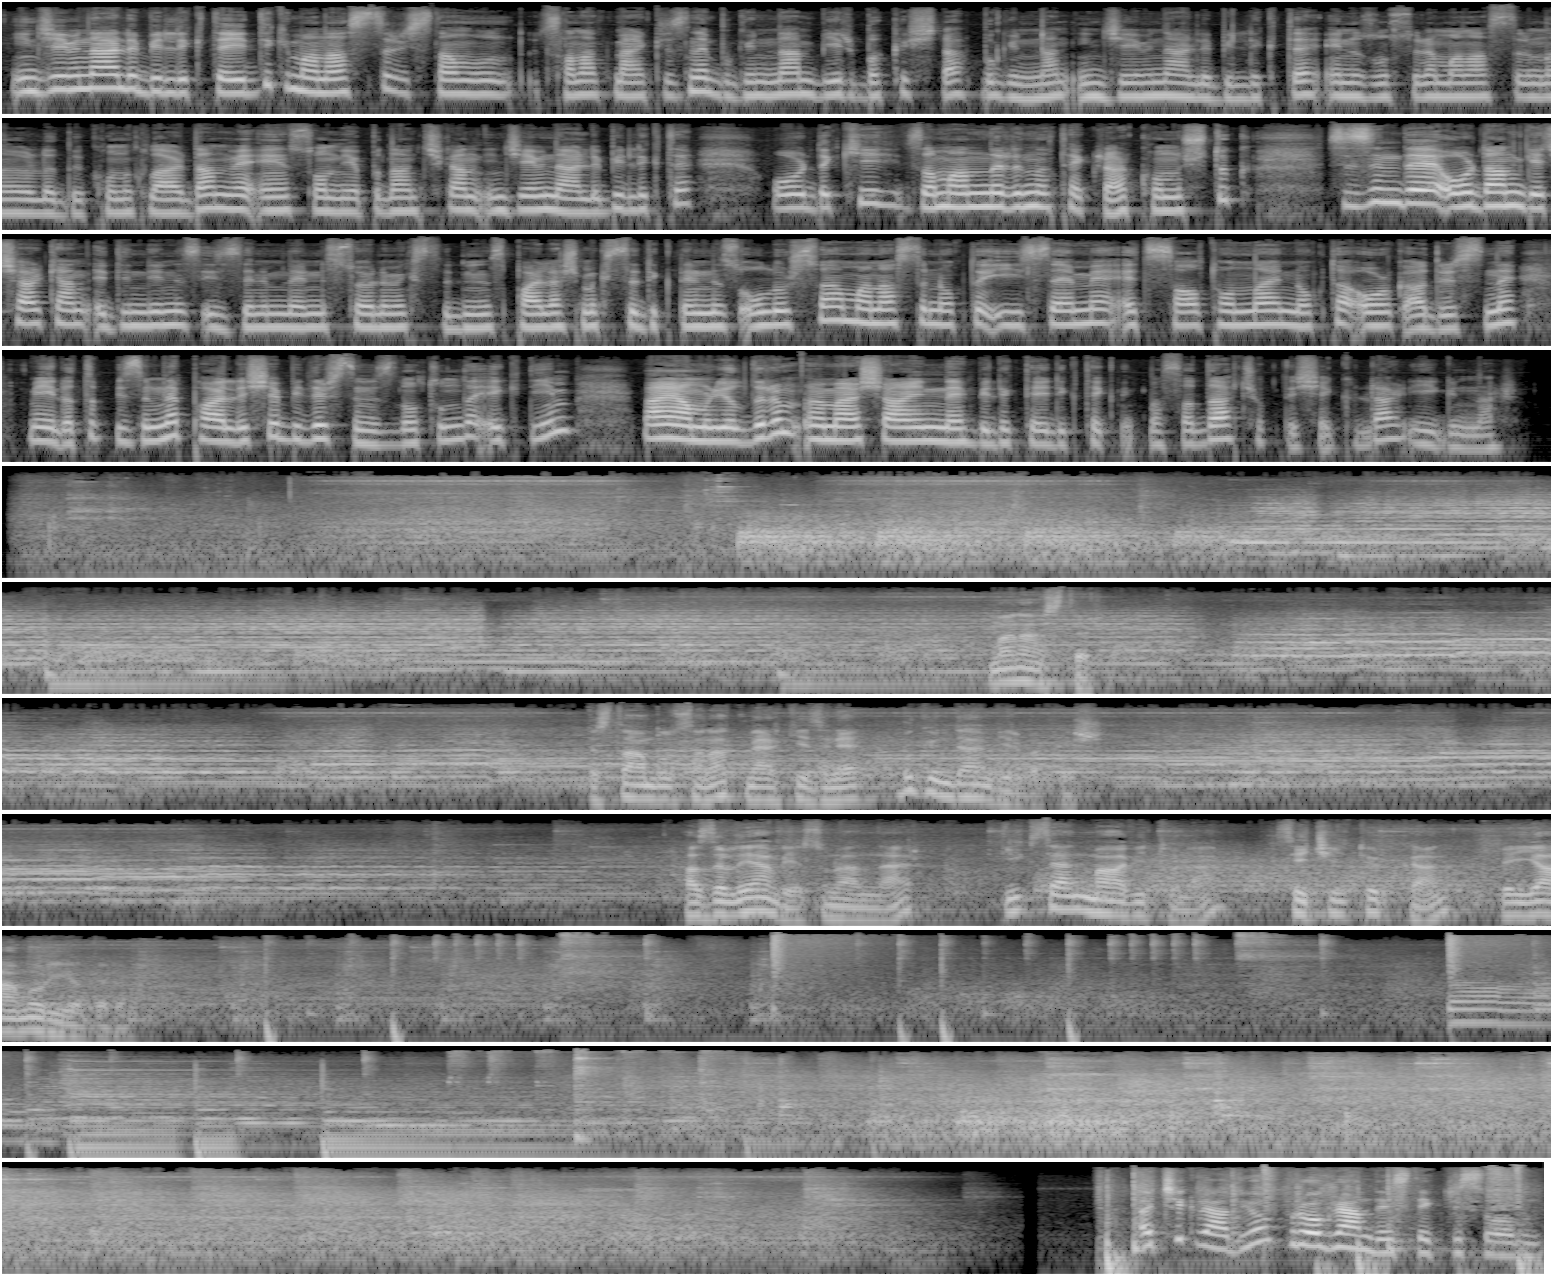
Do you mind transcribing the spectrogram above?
İnce Eviner'le birlikteydik. Manastır İstanbul Sanat Merkezi'ne bugünden bir bakışla, bugünden İnce Eviner'le birlikte en uzun süre Manastır'ın ağırladığı konuklardan ve en son yapıdan çıkan İnce Eviner'le birlikte oradaki zamanlarını tekrar konuştuk. Sizin de oradan geçerken edindiğiniz izlenimleriniz, söylemek istediğiniz, paylaşmak istedikleriniz olursa manastır.ism.saltonline.org adresine mail atıp bizimle paylaşabilirsiniz. Notunu da ekleyeyim. Ben Yağmur Yıldırım, Ömer Şahin'le birlikteydik Teknik Masa'da. Çok teşekkürler, iyi günler. Manastır İstanbul Sanat Merkezi'ne bugünden bir bakış. Hazırlayan ve sunanlar İlksen Mavi Tuna, Seçil Türkkan ve Yağmur Yıldırım. Açık Radyo program destekçisi olun.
